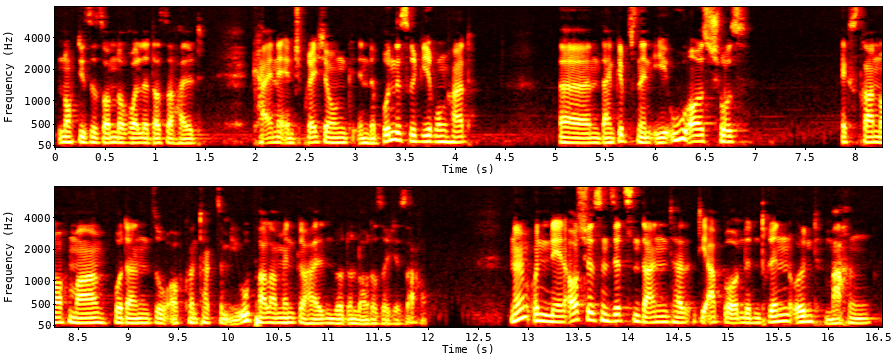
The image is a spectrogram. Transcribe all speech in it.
noch diese Sonderrolle, dass er halt keine Entsprechung in der Bundesregierung hat. Ähm, dann gibt es einen EU-Ausschuss extra nochmal, wo dann so auch Kontakt zum EU-Parlament gehalten wird und lauter solche Sachen. Ne? Und in den Ausschüssen sitzen dann die Abgeordneten drin und machen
